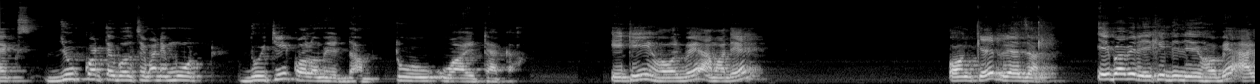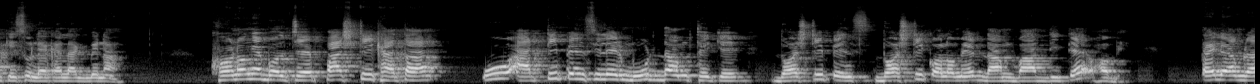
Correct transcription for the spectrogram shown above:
এক্স যোগ করতে বলছে মানে মোট দুইটি কলমের দাম টু ওয়াই টাকা। এটি হবে আমাদের অঙ্কের রেজাল্ট এভাবে রেখে দিলেই হবে, আর কিছু লেখা লাগবে না। খনঙে বলছে, পাঁচটি খাতা ও আটটি পেন্সিলের মোট দাম থেকে দশটি পেন্স দশটি কলমের দাম বাদ দিতে হবে। তাইলে আমরা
